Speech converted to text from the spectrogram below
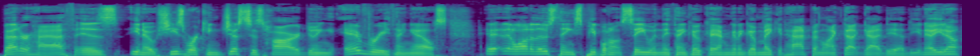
better half is, you know, she's working just as hard doing everything else. A lot of those things people don't see when they think, okay, I'm going to go make it happen like that guy did. You know, you don't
